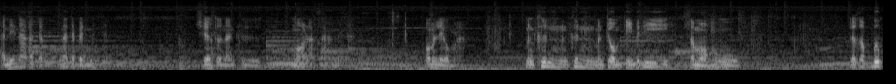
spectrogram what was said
อันนี้น่าก็จะน่าจะเป็นเหมือนกัน เชื้อตัวนั้นคือหมอรักษาไม่ทันเพราะมันเร็วมาก มันขึ้นมันขึ้นมันโจมตีไปที่สมองของงู แล้วก็บึ๊บ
